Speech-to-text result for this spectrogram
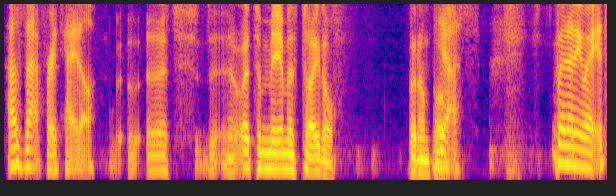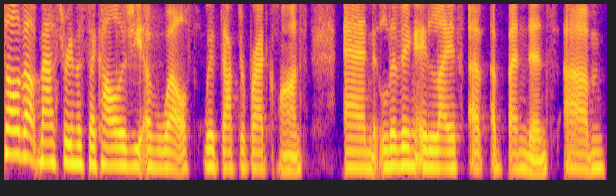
How's that for a title? That's that's a mammoth title, but I'm pumped. Yes. But anyway, it's all about mastering the psychology of wealth with Dr. Brad Klontz and living a life of abundance. Um,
